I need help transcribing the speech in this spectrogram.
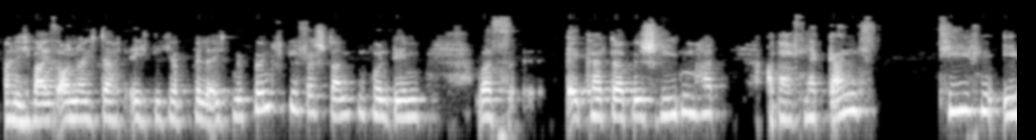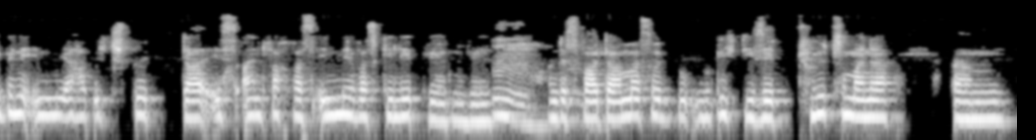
Und ich weiß auch noch, ich dachte echt, ich habe vielleicht ein Fünftel verstanden von dem, was Eckhart da beschrieben hat, aber auf einer ganz tiefen Ebene in mir habe ich gespürt, da ist einfach was in mir, was gelebt werden will. Mhm. Und das war damals so wirklich diese Tür zu meiner ähm,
